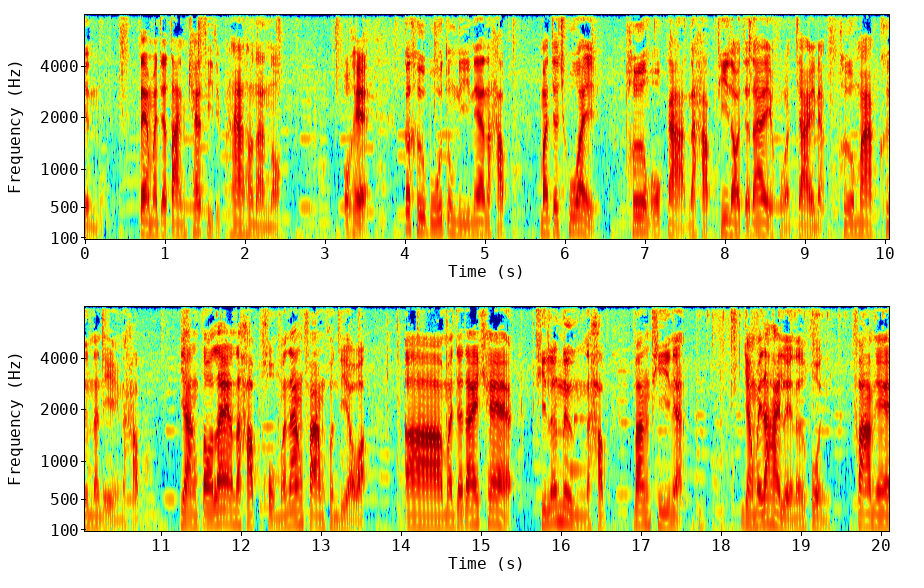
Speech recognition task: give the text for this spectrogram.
15%แต่มันจะตันแค่ 45 เท่านั้นเนาะ โอเค ก็คือบูตตรงนี้เนี่ยนะครับ มันจะช่วยเพิ่มโอกาสนะครับที่เราจะได้หัวใจเนี่ยเพิ่มมากขึ้นนั่นเองนะครับ อย่างตอนแรกนะครับ ผมมานั่งฟาร์มคนเดียวอะ่ะอ่ามันจะได้แค่ ทีละหนึ่งนะครับ บางทีเนี่ยยังไม่ได้เลยนะทุกคน ฟาร์มยังไง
